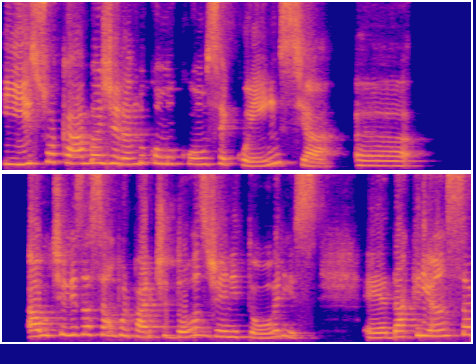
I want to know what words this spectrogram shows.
e isso acaba gerando como consequência a utilização por parte dos genitores é, da criança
